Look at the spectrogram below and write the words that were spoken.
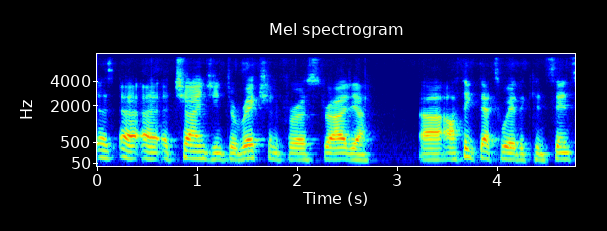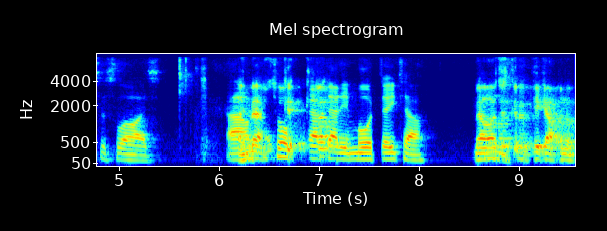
a, a change in direction for Australia. Uh, I think that's where the consensus lies. Um, Matt, we'll talk about I, that in more detail. Mal, I'm just going to pick up on a,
